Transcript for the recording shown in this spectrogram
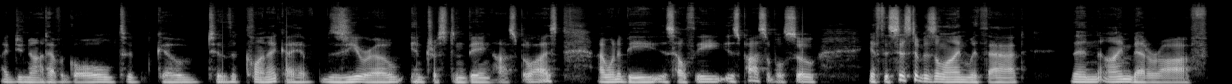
I do not have a goal to go to the clinic. I have zero interest in being hospitalized. I want to be as healthy as possible. So, if the system is aligned with that, then I'm better off.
